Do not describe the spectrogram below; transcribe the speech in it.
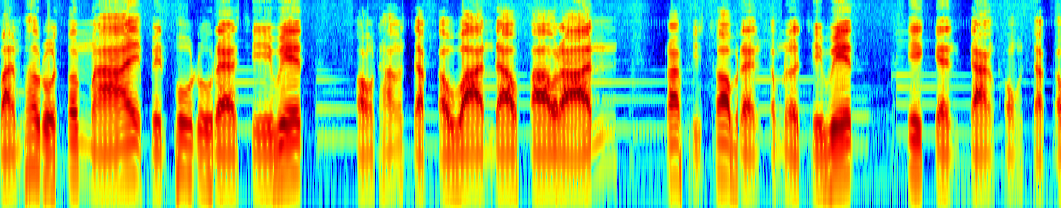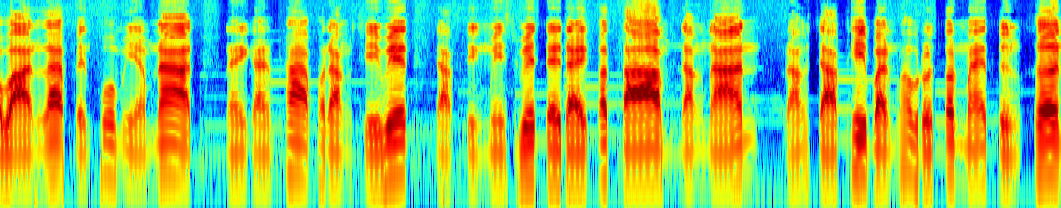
บรรพบุรุษต้นไม้เป็นผู้ดูแลชีวิตของทั้งจักรวาลดาวฟาวรันรับผิดชอบแหล่งกำเนิดชีวิต ที่แกนกลางของจักรวาลและเป็นผู้มีอำนาจ ในการพรากพลังชีวิต จากสิ่งมีชีวิตใด ๆ ก็ตาม ดังนั้น หลังจากที่บรรพบุรุษต้นไม้ตื่นขึ้น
